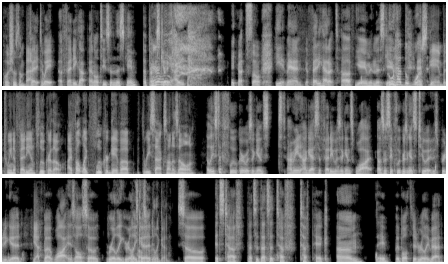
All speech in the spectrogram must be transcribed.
pushes them back. Fed, to, wait, Ifedi got penalties in this game? Apparently, I. he got so he man, Ifedi had a tough game in this game. Who had the worst game between Ifedi and Fluker though? I felt like Fluker gave up three sacks on his own. At least if Fluker was against I mean, I guess Ifedi was against Watt. I was gonna say Fluker's against Tuitt, who's pretty good. Yeah. But Watt is also really, really Watt's good. really good. So it's tough. That's a that's a tough, tough pick. Um they they both did really bad.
